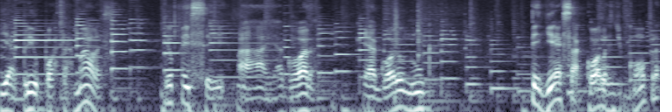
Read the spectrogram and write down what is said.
e abrir o porta-malas, eu pensei, ah, é agora, é agora ou nunca. Peguei as sacolas de compra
